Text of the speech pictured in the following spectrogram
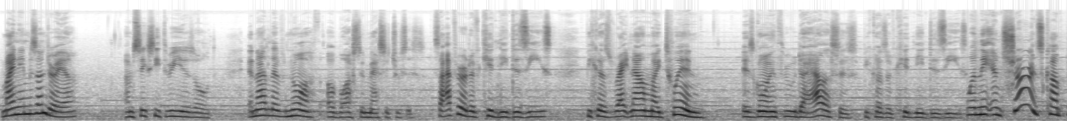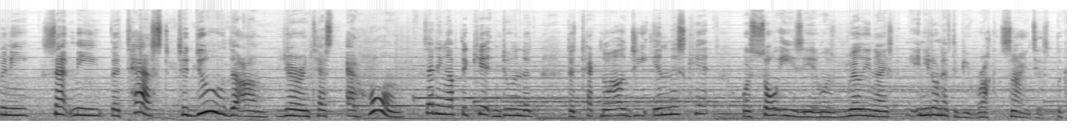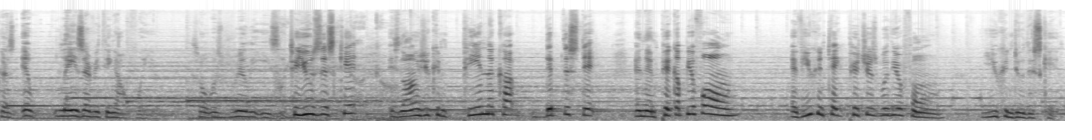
My name is Andrea. I'm 63 years old, and I live north of Boston, Massachusetts. So I've heard of kidney disease because right now my twin is going through dialysis because of kidney disease. When the insurance company sent me the test to do the um, urine test at home, setting up the kit and doing the, the technology in this kit was so easy and was really nice. And you don't have to be rocket scientist because it lays everything out for you. So it was really easy. To use this kit, as long as you can pee in the cup, dip the stick, and then pick up your phone, if you can take pictures with your phone, you can do this kit.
